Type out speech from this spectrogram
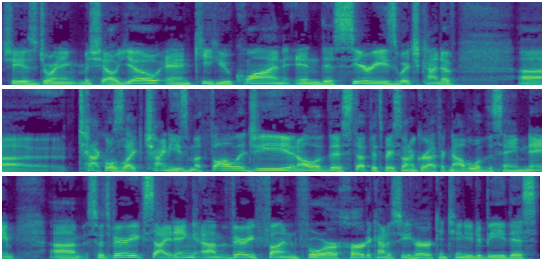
She is joining Michelle Yeoh and Ke Huy Quan in this series, which kind of uh, tackles like Chinese mythology and all of this stuff. It's based on a graphic novel of the same name. Um, so it's very exciting, um, very fun for her to kind of see her continue to be this,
